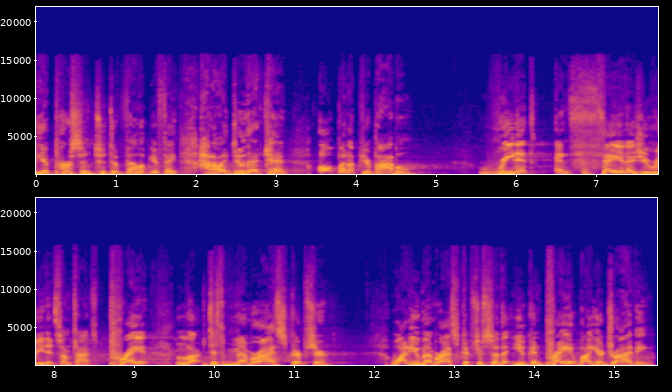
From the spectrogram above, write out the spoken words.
be a person to develop your faith. How do I do that, Ken? Open up your Bible, read it, and say it as you read it sometimes. Pray it. Learn, just memorize scripture. Why do you memorize scripture? So that you can pray it while you're driving.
